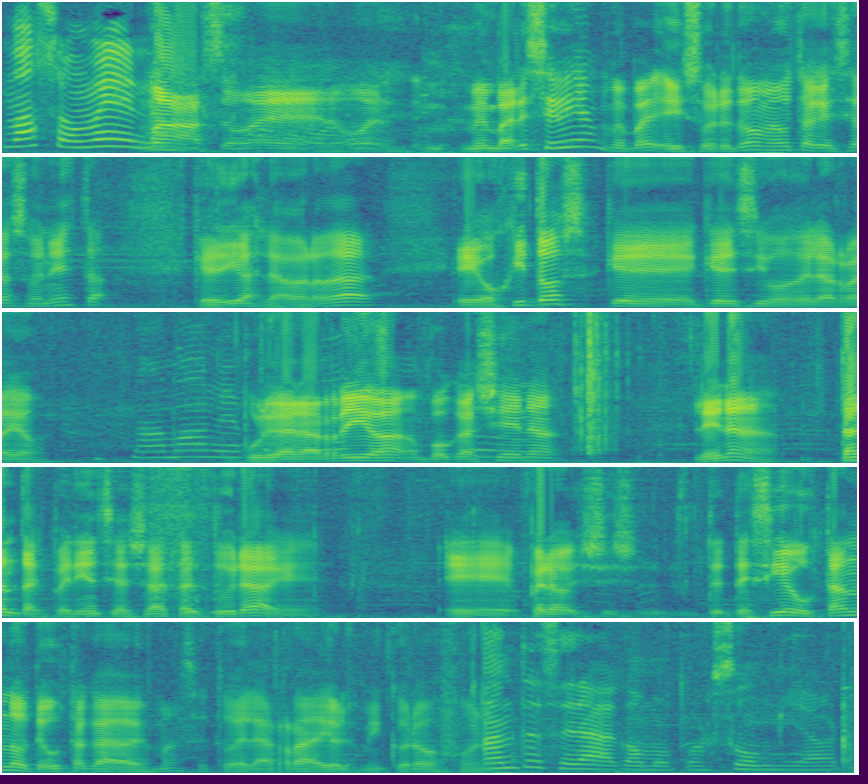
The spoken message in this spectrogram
Más o menos. Más o menos, bueno. Me parece bien, me pare- y sobre todo me gusta que seas honesta, que digas la verdad. Eh, ojitos, ¿qué, ¿qué decís vos de la radio? Mamá, me Pulgar arriba, boca llena. Lena, tanta experiencia ya a esta altura que... eh, pero ¿te, te sigue gustando? ¿Te gusta cada vez más esto de la radio, los micrófonos? Antes era como por Zoom y ahora...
